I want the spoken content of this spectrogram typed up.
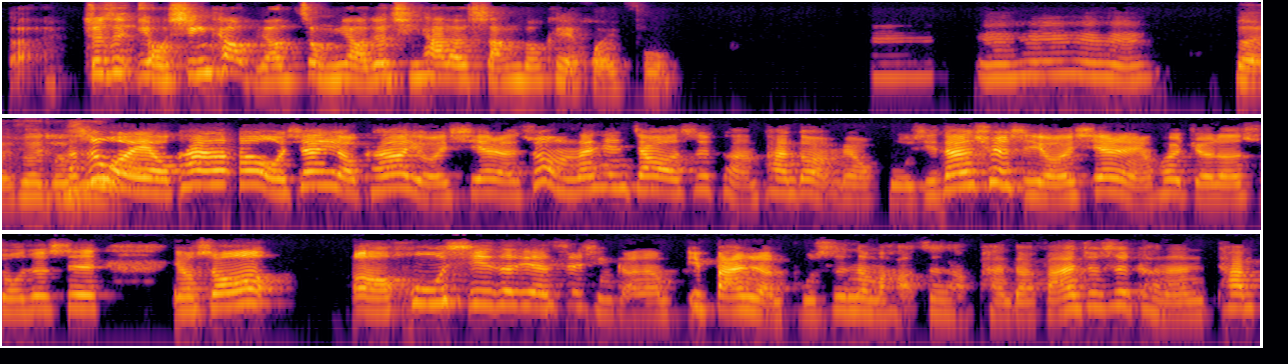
对，就是有心跳比较重要，就其他的伤都可以恢复。嗯，嗯哼哼哼。对，所以就是可是我也有看到，我现在有看到有一些人，所以我们那天教的是可能判断有没有呼吸，但是确实有一些人也会觉得说，就是有时候呃呼吸这件事情，可能一般人不是那么好正常判断，反正就是可能他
